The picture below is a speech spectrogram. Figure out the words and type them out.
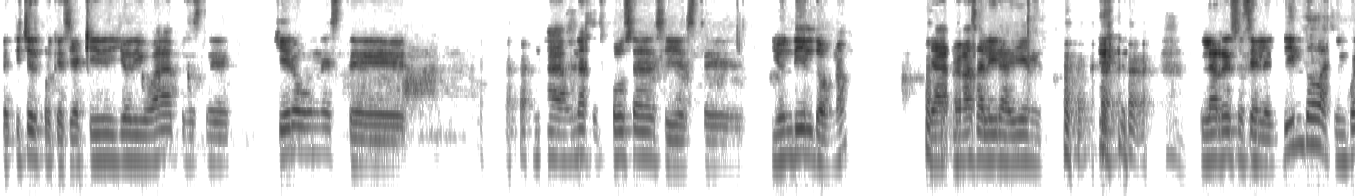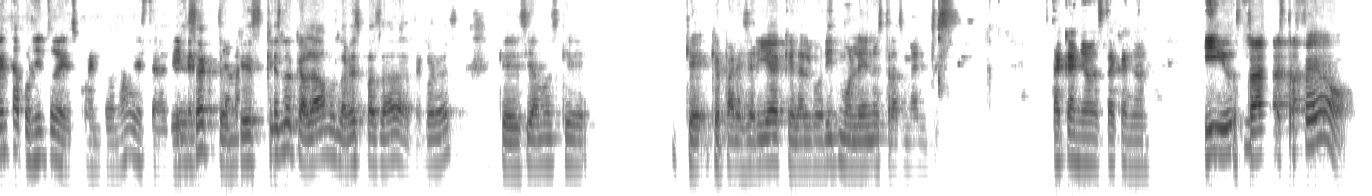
fetiches, porque si aquí yo digo, ah, pues este, quiero un, este, unas esposas y este, y un dildo, ¿no? Ya me va a salir ahí en, las redes sociales. Dildo a 50% de descuento, ¿no? Exacto, que es, que es lo que hablábamos la vez pasada, ¿te acuerdas? Que decíamos que, que, que parecería que el algoritmo lee nuestras mentes. Está cañón, está cañón. Y, está, está feo.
